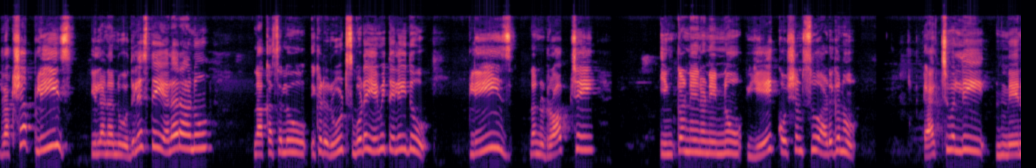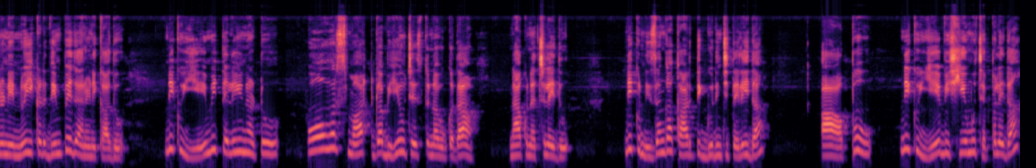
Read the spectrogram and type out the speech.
రక్ష ప్లీజ్! ఇలా నన్ను వదిలేస్తే ఎలా రాను? నాకు అసలు ఇక్కడ రూట్స్ కూడా ఏమీ తెలియదు ప్లీజ్ నన్ను డ్రాప్ చేయి. ఇంకా నేను నిన్ను ఏ క్వశ్చన్స్ అడగను. యాక్చువల్లీ నేను నిన్ను ఇక్కడ దింపేదానిని కాదు. నీకు ఏమీ తెలియనట్టు ఓవర్ స్మార్ట్గా బిహేవ్ చేస్తున్నావు కదా. నాకు నచ్చలేదు. నీకు నిజంగా కార్తిక్ గురించి తెలీదా? ఆ అప్పు నీకు ఏ విషయమూ చెప్పలేదా?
